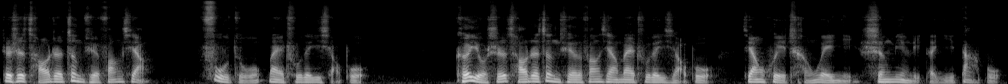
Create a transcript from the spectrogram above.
这是朝着正确方向富足迈出的一小步。可有时朝着正确的方向迈出的一小步，将会成为你生命里的一大步。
